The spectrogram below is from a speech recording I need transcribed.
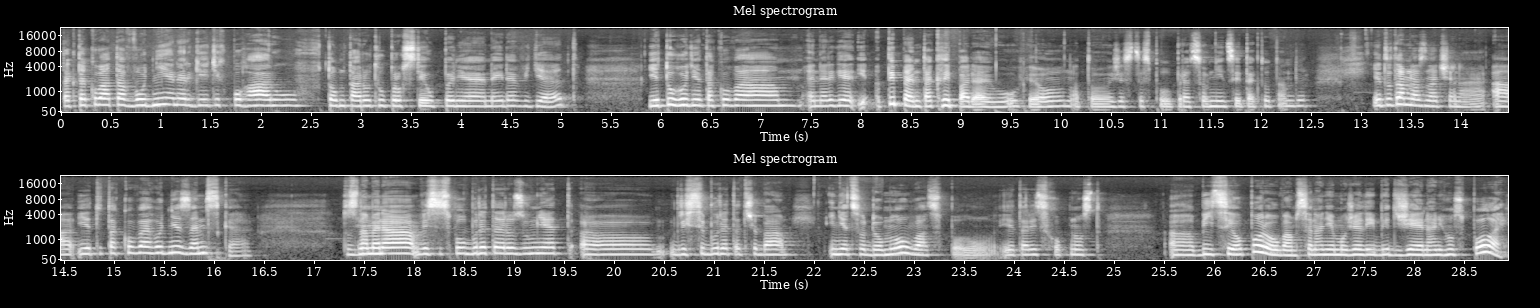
tak taková ta vodní energie těch pohárů v tom tarotu prostě úplně nejde vidět. Je tu hodně taková energie, ty pentakly padají, jo, na to, že jste spolupracovníci, tak to tam, je to tam naznačené a je to takové hodně zemské. To znamená, vy si spolu budete rozumět, uh, když si budete třeba i něco domlouvat spolu. Je tady schopnost uh, být si oporou, vám se na ně může líbit, že je na něho spolech,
